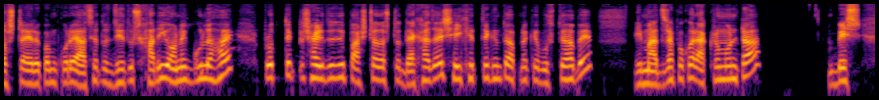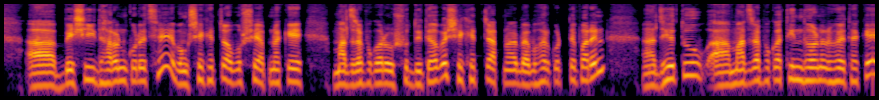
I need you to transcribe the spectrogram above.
দশটা এরকম করে আছে। তো যেহেতু শাড়ি অনেকগুলো হয়, প্রত্যেকটা শাড়িতে যদি পাঁচটা, দশটা দেখা যায়, সেই ক্ষেত্রে কিন্তু আপনাকে বুঝতে হবে, এই মাজরা পোকার আক্রমণটা বেশ বেশি ধারণ করেছে এবং সেক্ষেত্রে অবশ্যই আপনাকে মাজরা পোকার ওষুধ দিতে হবে। সেক্ষেত্রে আপনারা ব্যবহার করতে পারেন। যেহেতু মাজরা পোকা তিন ধরনের হয়ে থাকে।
